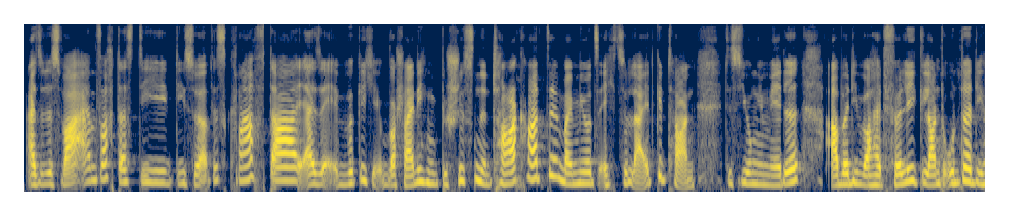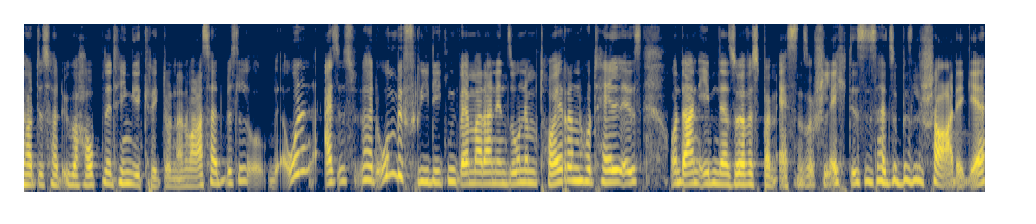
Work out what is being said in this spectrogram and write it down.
Also das war einfach, dass die, die Servicekraft da, also wirklich wahrscheinlich einen beschissenen Tag hatte. Bei mir hat es echt so leid getan, das junge Mädel. Aber die war halt völlig landunter, die hat es halt überhaupt nicht hingekriegt. Und dann war es halt ein bisschen, un, also es ist halt unbefriedigend, wenn man dann in so einem teuren Hotel ist und dann eben der Service beim Essen so schlecht ist. ist halt so ein bisschen schade, gell?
